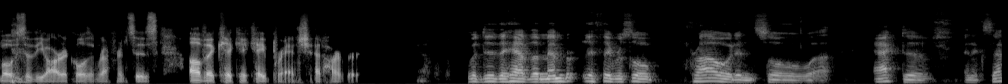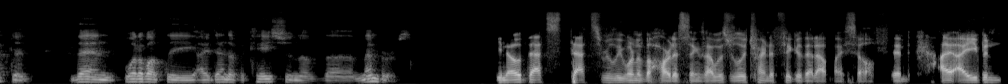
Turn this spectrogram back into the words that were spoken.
most of the articles and references of a kkk branch at harvard. Yeah. but did they have the member if they were so proud and so uh, active and accepted then what about the identification of the members? You know that's that's really one of the hardest things. I was really trying to figure that out myself. And i, I even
